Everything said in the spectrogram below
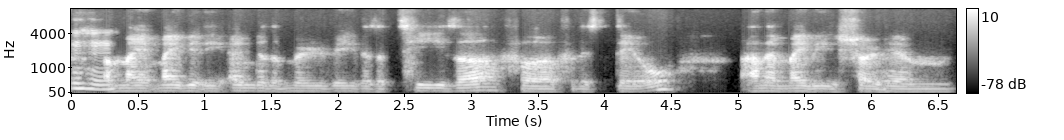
Mhm. And may, maybe at the end of the movie there's a teaser for, for this deal. And then maybe show him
